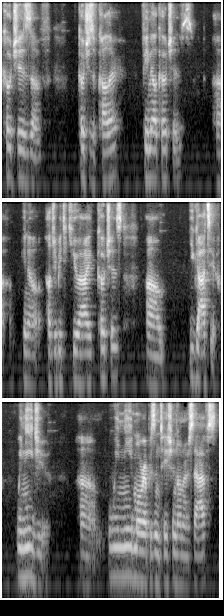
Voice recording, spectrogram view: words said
coaches of coaches of color, female coaches, uh, you know, LGBTQI coaches, um, you got to. We need you. Um, we need more representation on our staffs.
